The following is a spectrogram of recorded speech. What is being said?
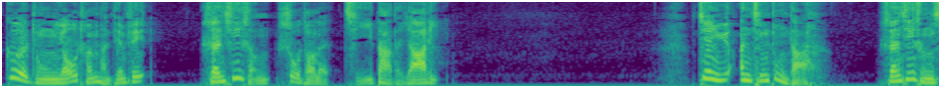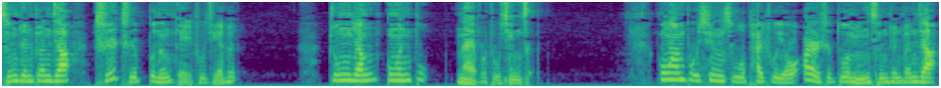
各种谣传满天飞，陕西省受到了极大的压力。鉴于案情重大，陕西省刑侦专家迟迟不能给出结论。中央公安部耐不住性子，公安部迅速派出由二十多名刑侦专家、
